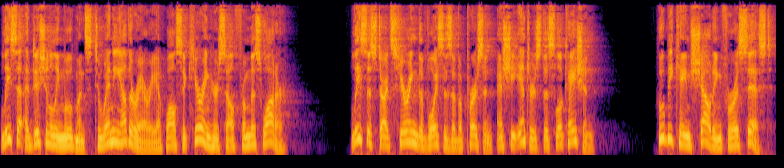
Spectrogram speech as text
Lisa additionally movements to any other area while securing herself from this water. Lisa starts hearing the voices of a person as she enters this location. Who became shouting for assist.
